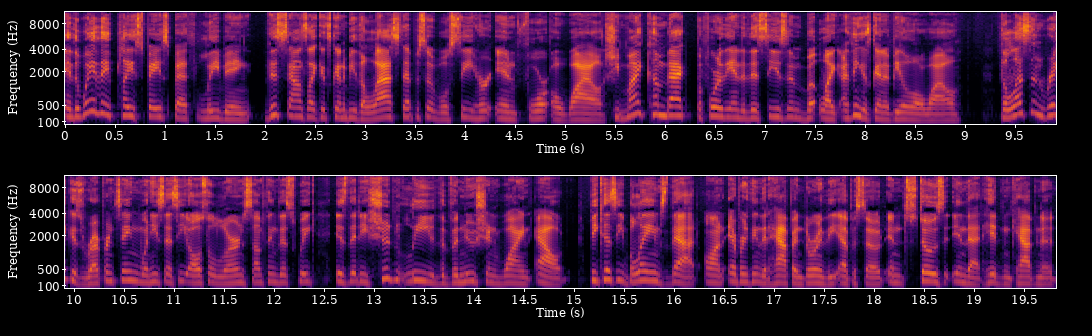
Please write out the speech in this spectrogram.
In the way they play Space Beth leaving, this sounds like it's going to be the last episode we'll see her in for a while. She might come back before the end of this season, but like I think it's going to be a little while. The lesson Rick is referencing when he says he also learned something this week is that he shouldn't leave the Venusian wine out because he blames that on everything that happened during the episode and stows it in that hidden cabinet.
